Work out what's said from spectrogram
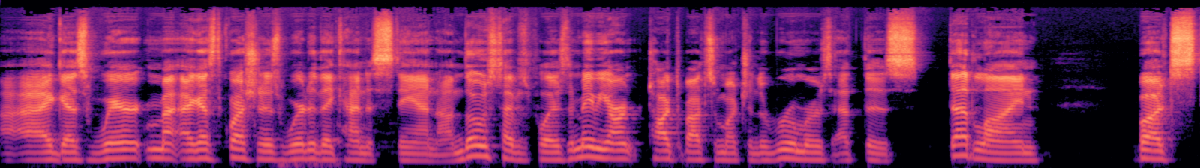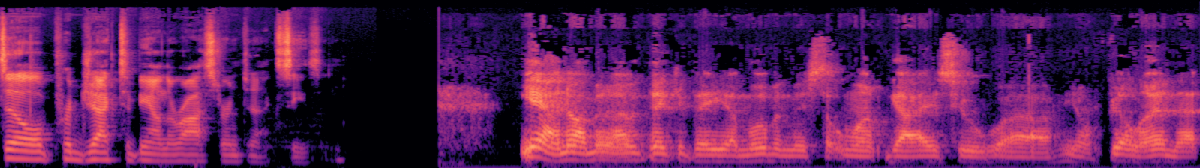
i guess where i guess the question is where do they kind of stand on those types of players that maybe aren't talked about so much in the rumors at this deadline but still project to be on the roster into next season yeah no i mean i would think if they uh, move them they still want guys who uh, you know fill in that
